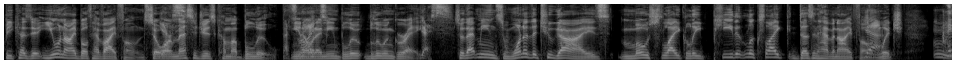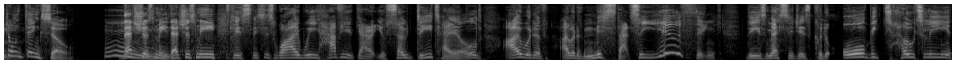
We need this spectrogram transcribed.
because it, you and I both have iPhones, so our Oh. Yes. messages come up blue. That's you know what I right. mean? Blue blue and gray. Yes. So that means one of the two guys, most likely Pete it looks like, doesn't have an iPhone, Yeah. which Mm. I don't think so. That's just me. That's just me. This this is why we have you, Garrett. You're so detailed. I would have I would have missed that. So you think these messages could all be totally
